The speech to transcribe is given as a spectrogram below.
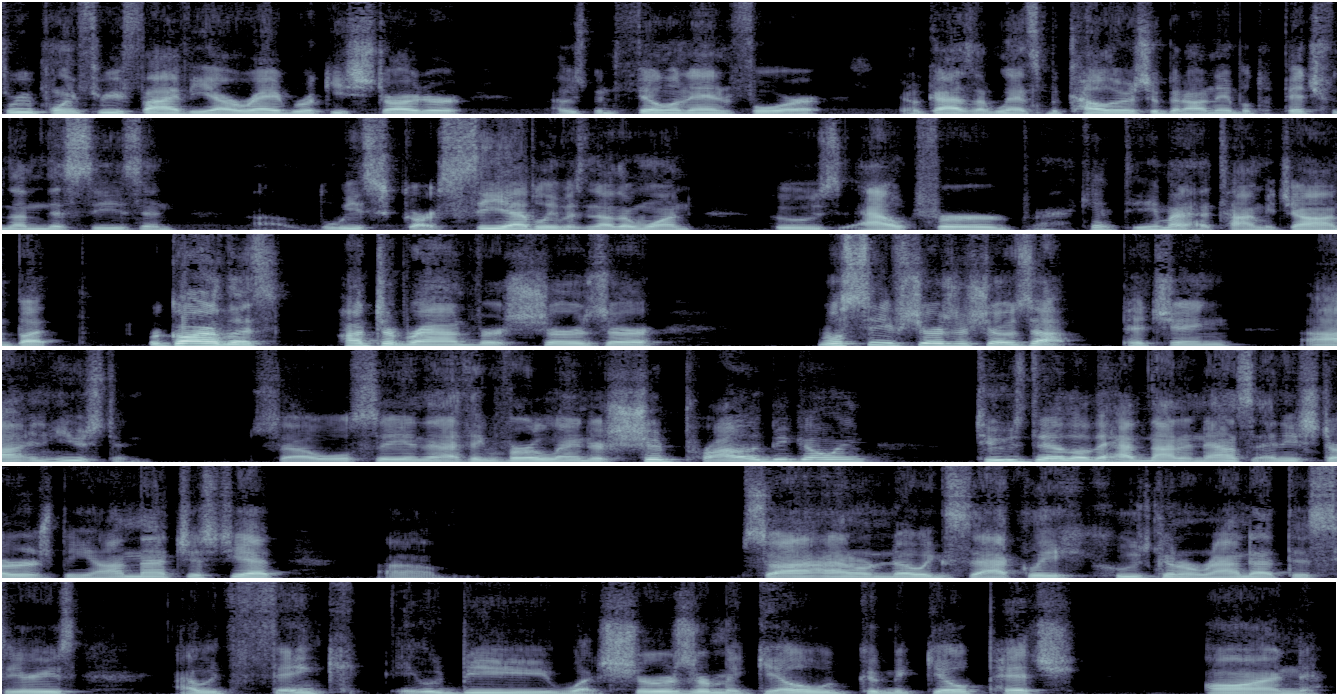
Um, 3.35 ERA, rookie starter who's been filling in for you know guys like Lance McCullers who've been unable to pitch for them this season. Uh, Luis Garcia, I believe, is another one who's out for I can't he might have Tommy John, but regardless, Hunter Brown versus Scherzer. We'll see if Scherzer shows up pitching uh, in Houston. So we'll see. And then I think Verlander should probably be going Tuesday, although they have not announced any starters beyond that just yet. Um, so I, I don't know exactly who's going to round out this series. I would think it would be what Scherzer, Megill. Could Megill pitch on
